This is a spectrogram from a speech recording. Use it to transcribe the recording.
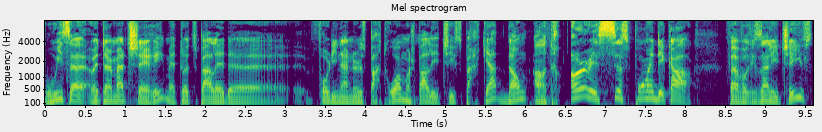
Oui, ça va être un match serré, mais toi, tu parlais de 49ers par 3. Moi, je parle des Chiefs par 4. Donc, entre 1 et 6 points d'écart, favorisant les Chiefs,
